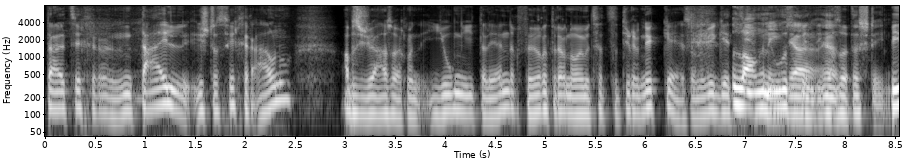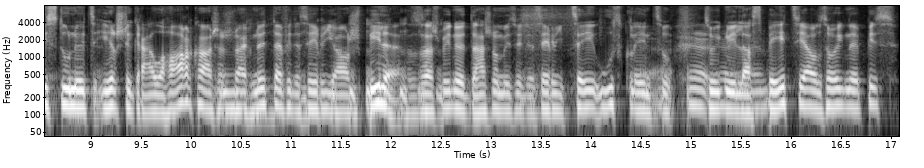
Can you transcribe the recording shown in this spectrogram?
teilt sicher, ein Teil ist das sicher auch noch. Aber es ist ja auch so, ich meine, junge Italiener fördern neu, das hat es natürlich nicht gegeben, sondern wie geht Lange die nicht, ja, Ausbildung? ja, also, das stimmt. Bis du nicht das erste graue Haar hast, hast du eigentlich nicht in der Serie A spielen. Also, hast du nicht, dann hast du noch in der Serie C ausgelehnt zu, zu irgendwie La Spezia oder so irgendetwas.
